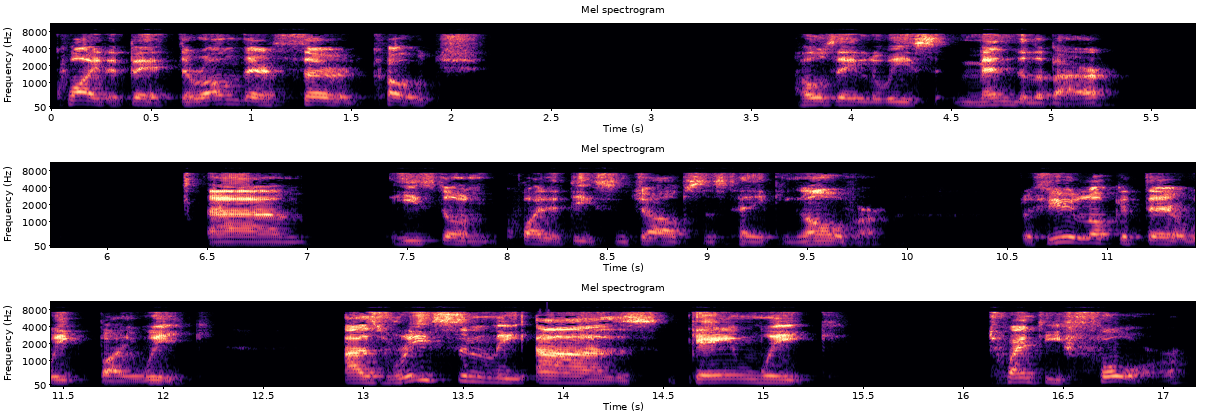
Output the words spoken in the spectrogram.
quite a bit. They're on their third coach, Jose Luis Mendilibar. Um, he's done quite a decent job since taking over. But if you look at their week by week, as recently as game week 24,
